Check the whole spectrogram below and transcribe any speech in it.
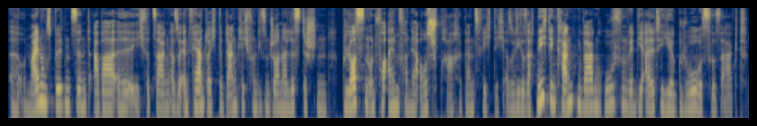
äh, und meinungsbildend sind. Aber äh, ich würde sagen, also entfernt euch gedanklich von diesen journalistischen Glossen und vor allem von der Aussprache, ganz wichtig. Also wie gesagt, nicht den Krankenwagen rufen, wenn die Alte hier Glosse sagt.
